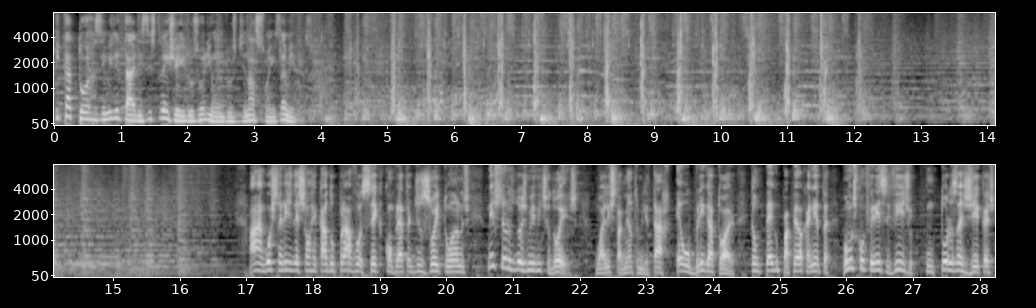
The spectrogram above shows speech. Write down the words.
e 14 militares estrangeiros oriundos de nações amigas. Ah, gostaria de deixar um recado para você que completa 18 anos neste ano de 2022. O alistamento militar é obrigatório. Então pegue o papel e a caneta, vamos conferir esse vídeo com todas as dicas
